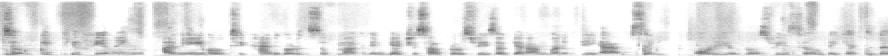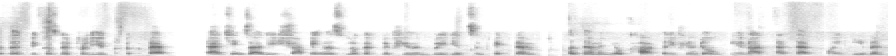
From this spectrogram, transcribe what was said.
So if you're feeling unable to kind of go to the supermarket and get yourself groceries or get on one of the apps and order your groceries so they get delivered, because literally you can look at that anti-anxiety shopping list, look at a few ingredients and pick them, put them in your cart. But if you don't, you're not at that point even.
